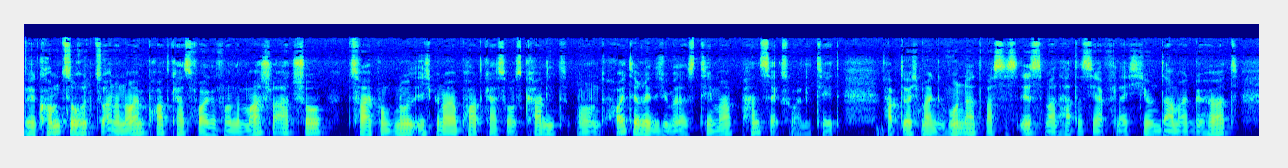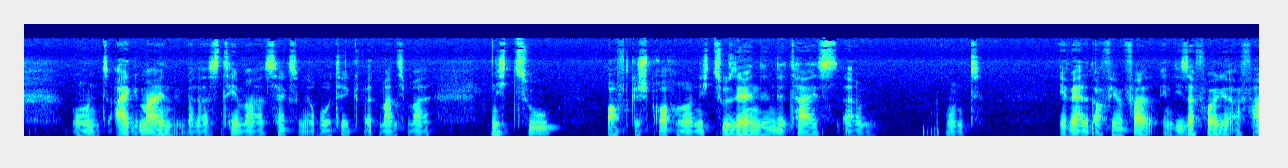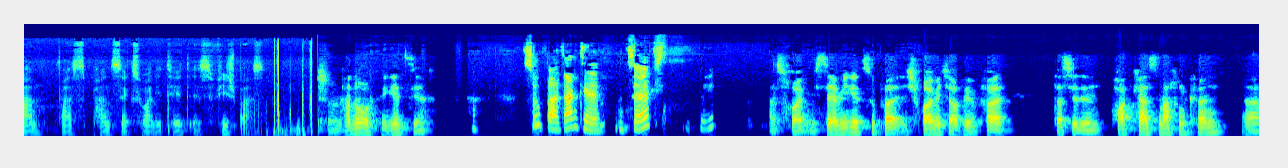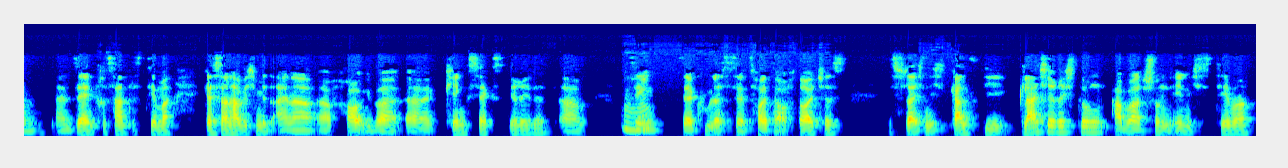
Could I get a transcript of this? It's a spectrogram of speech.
Willkommen zurück zu einer neuen Podcast-Folge von The Martial Arts Show 2.0. Ich bin euer Podcast-Host Khalid und heute rede ich über das Thema Pansexualität. Habt ihr euch mal gewundert, was es ist? Man hat es ja vielleicht hier und da mal gehört und allgemein über das Thema Sex und Erotik wird manchmal nicht zu oft gesprochen oder nicht zu sehr in den Details. Ähm, und ihr werdet auf jeden Fall in dieser Folge erfahren, was Pansexualität ist. Viel Spaß. Hallo, wie geht's dir? Super, danke. Und selbst? Das freut mich sehr. Mir geht's super. Ich freue mich auf jeden Fall, dass wir den Podcast machen können. Ähm, ein sehr interessantes Thema. Gestern habe ich mit einer äh, Frau über äh, King Sex geredet. Ähm, mhm. Deswegen sehr cool, dass es jetzt heute auf Deutsch ist. Ist vielleicht nicht ganz die gleiche Richtung, aber schon ein ähnliches Thema.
